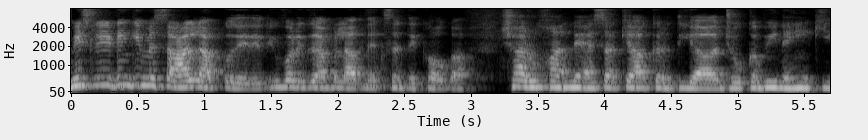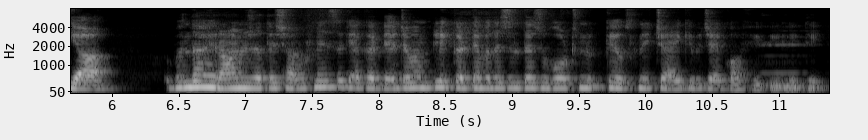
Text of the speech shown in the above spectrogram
मिसलीडिंग की मिसाल आपको दे देती हूँ। फॉर एग्ज़ाम्पल आपने अक्सर देखा होगा शाहरुख खान ने ऐसा क्या कर दिया जो कभी नहीं किया। बंदा हैरान हो जाता है शाहरुख ने ऐसा क्या कर दिया? जब हम क्लिक करते हैं पता चलता है सुबह उठ के उसने चाय की बजाय कॉफ़ी पी ली थी।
